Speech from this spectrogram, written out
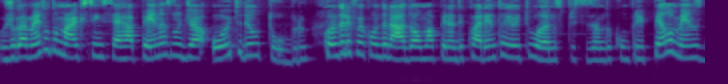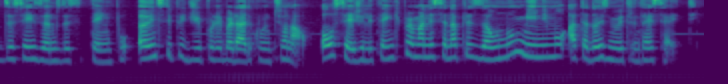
O julgamento do Mark se encerra apenas no dia 8 de outubro, quando ele foi condenado a uma pena de 48 anos, precisando cumprir pelo menos 16 anos desse tempo antes de pedir por liberdade condicional. Ou seja, ele tem que permanecer na prisão no mínimo até 2037.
